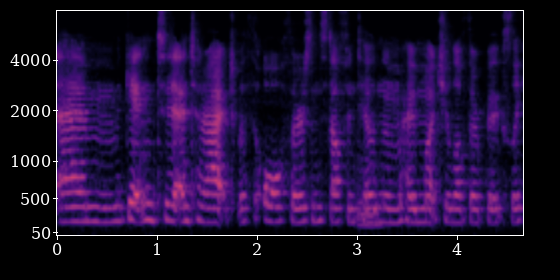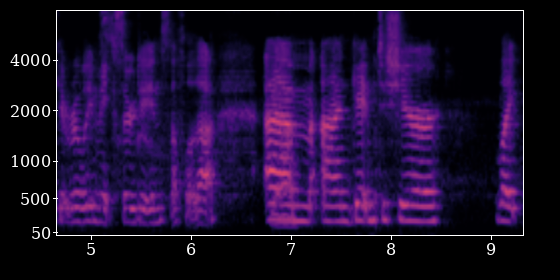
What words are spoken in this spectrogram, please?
um, getting to interact with authors and stuff and Mm. telling them how much you love their books like it really makes their day and stuff like that Yeah. um, and getting to share like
